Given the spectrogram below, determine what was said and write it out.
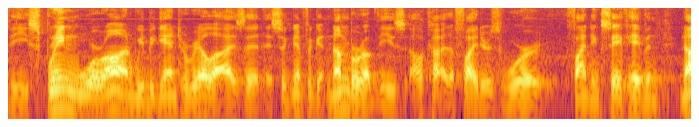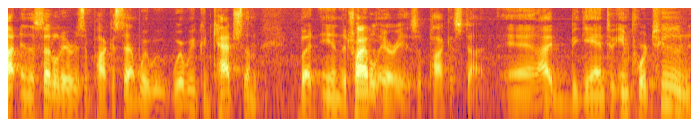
the, spring wore on, we began to realize that a significant number of these Al Qaeda fighters were finding safe haven not in the settled areas of Pakistan where we, where we could catch them, but in the tribal areas of Pakistan. And I began to importune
